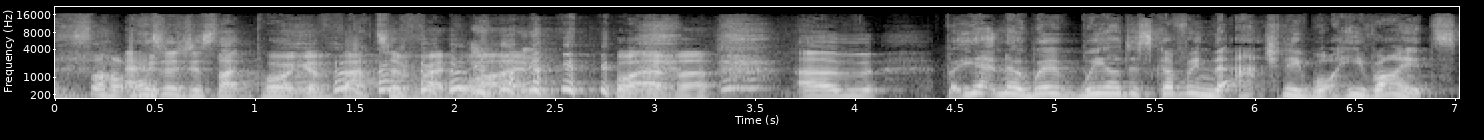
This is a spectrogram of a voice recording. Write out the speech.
Sorry. Ezra's just like pouring a vat of red wine, whatever. Um, but yeah, no, we're, we are discovering that actually what he writes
